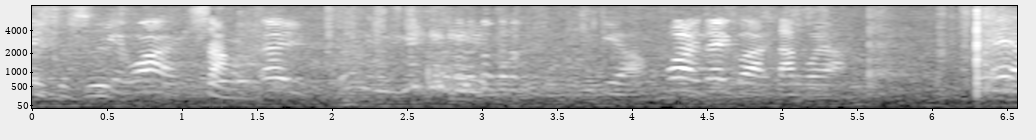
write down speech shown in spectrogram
以外上。哎，点外再过来打过来。哎呀！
